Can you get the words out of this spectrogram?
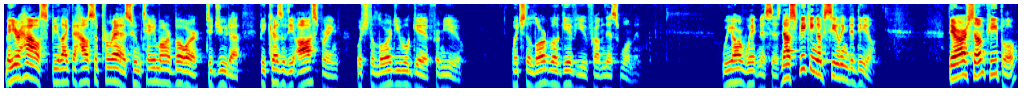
May your house be like the house of Perez, whom Tamar bore to Judah, because of the offspring which the Lord you will give from you. which the Lord will give you from this woman. We are witnesses. Now, speaking of sealing the deal, there are some people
